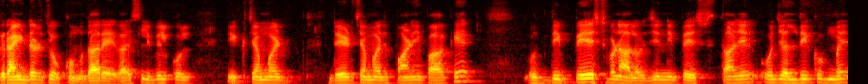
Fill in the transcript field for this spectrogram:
ਗ੍ਰਾਈਂਡਰ 'ਚੋਂ ਘੁੰਮਦਾ ਰਹੇਗਾ। ਇਸ ਲਈ ਬਿਲਕੁਲ ਇੱਕ ਚਮਚ, ਡੇਢ ਚਮਚ ਪਾਣੀ ਪਾ ਕੇ, ਉਸਦੀ ਪੇਸਟ ਬਣਾ ਲਓ, ਜਿੰਨੀ ਪੇਸਟ ਤਾਂ ਜੇ ਉਹ ਜਲਦੀ ਘੁੰਮੇ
